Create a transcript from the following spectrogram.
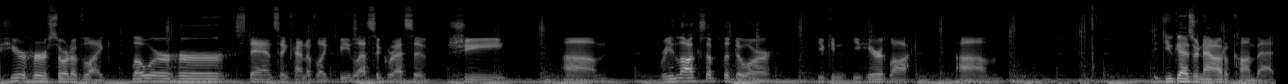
hear her sort of like lower her stance and kind of like be less aggressive. She um, relocks up the door. You can you hear it lock. Um, you guys are now out of combat,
